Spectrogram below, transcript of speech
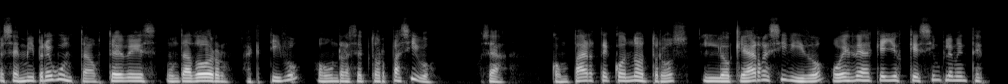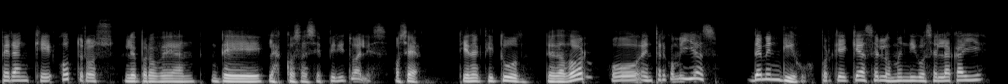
Esa es mi pregunta. ¿Usted es un dador activo o un receptor pasivo? O sea, comparte con otros lo que ha recibido o es de aquellos que simplemente esperan que otros le provean de las cosas espirituales. O sea, tiene actitud de dador o, entre comillas, de mendigo. Porque ¿qué hacen los mendigos en la calle?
